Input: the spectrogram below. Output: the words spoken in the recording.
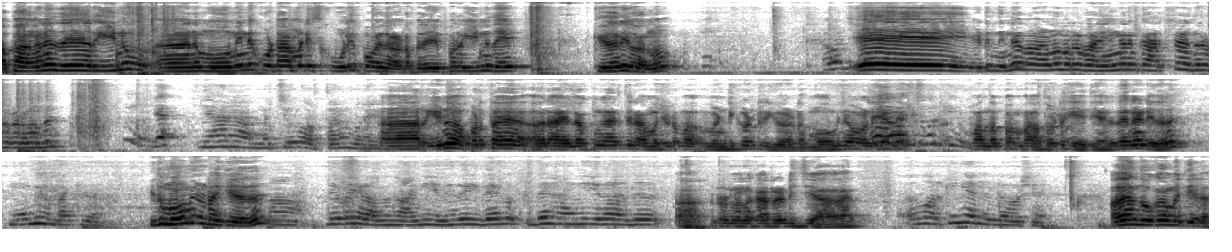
അപ്പോൾ അങ്ങനെ ഇത് റീനു മോമിനെ കൂട്ടാൻ വേണ്ടി സ്കൂളിൽ പോയതാണ്. അപ്പോൾ ഇപ്പം റീനു ദേ കയറി വന്നു. ഏയ് എടി നിന്നെ കാണുമ്പോൾ ഭയങ്കര കറക്റ്റായിരുന്നു കിടക്കുന്നത് ആ റീനു അപ്പുറത്തെ ഒരു അയലോക്കംകാരത്തിൽ അമ്മച്ചിയുടെ വേണ്ടിക്കൊണ്ടിരിക്കുന്നുണ്ട് മോമിനെ ഓൾറെഡി ഞാൻ വന്നപ്പം അതോട്ട് കയറ്റി. ഇത്? തന്നെയാണ് ഇത് ഇത് മോമി ഉണ്ടാക്കിയത് ആ ആകാൻ. അതൊന്നും തൂക്കാൻ പറ്റിയില്ല?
